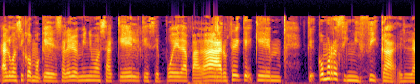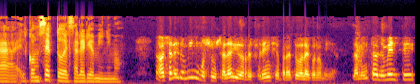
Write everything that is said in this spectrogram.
algo así como que el salario mínimo es aquel que se pueda pagar. ¿Usted qué, qué, cómo resignifica el concepto del salario mínimo? El salario mínimo es un salario de referencia para toda la economía. Lamentablemente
